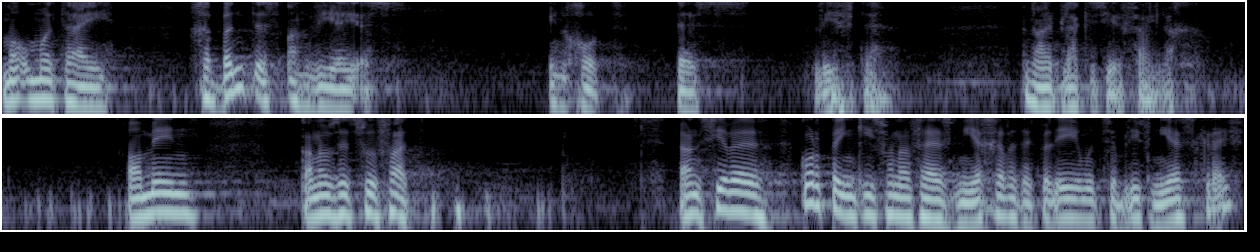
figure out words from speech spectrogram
Maar omdat hy gebind is aan wie hy is. En God is liefde. In daai plek is jy veilig. Amen. Kan ons dit so vat? Dan sewe kort puntjies van vers 9 wat ek wil hê jy moet asseblief neerskryf.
